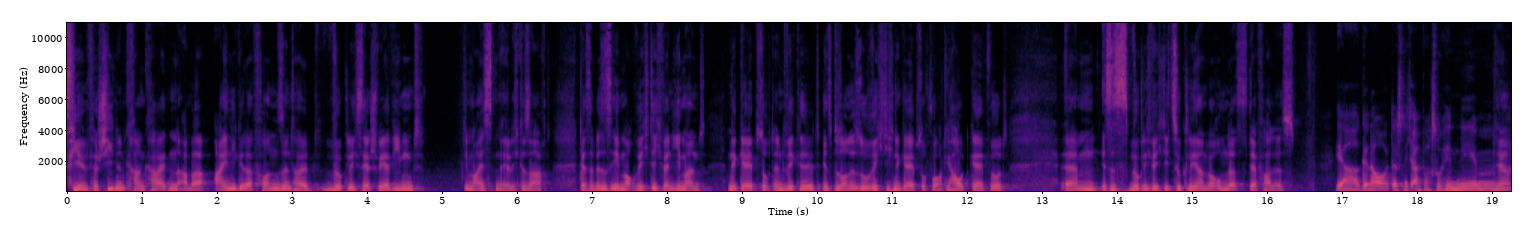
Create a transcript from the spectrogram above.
vielen verschiedenen Krankheiten, aber einige davon sind halt wirklich sehr schwerwiegend. Die meisten, ehrlich gesagt. Deshalb ist es eben auch wichtig, wenn jemand eine Gelbsucht entwickelt, insbesondere so richtig eine Gelbsucht, wo auch die Haut gelb wird, ähm, ist es wirklich wichtig zu klären, warum das der Fall ist. Ja, genau. Das nicht einfach so hinnehmen, ja.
